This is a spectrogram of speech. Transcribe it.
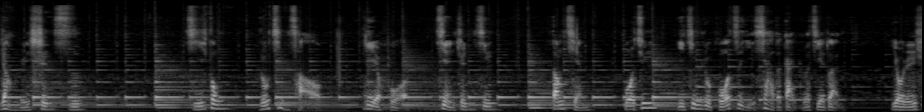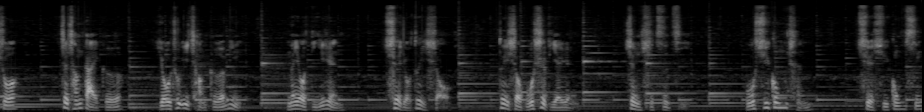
让人深思。疾风如劲草，烈火见真经。当前，我军已进入脖子以下的改革阶段。有人说，这场改革犹如一场革命，没有敌人，却有对手。对手不是别人，正是自己。无需功臣，却需攻心。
